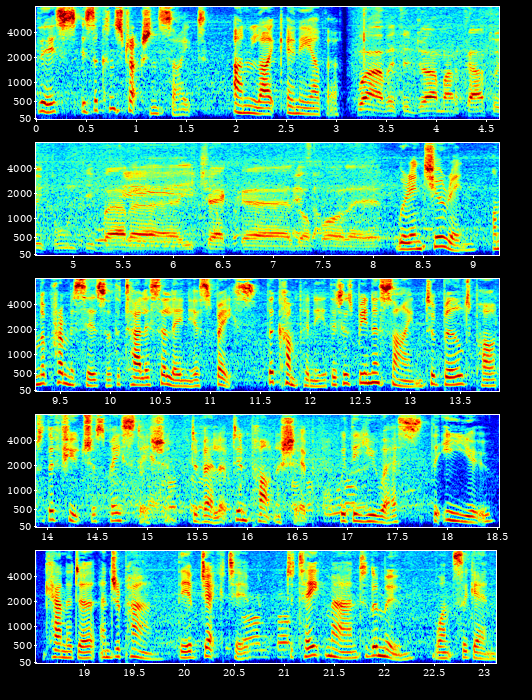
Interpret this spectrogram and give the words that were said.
This is a construction site unlike any other. Qua avete già marcato i punti per eh, i check eh, dopo le... We're in Turin, on the premises of the Thales Alenia Space, the company that has been assigned to build part of the future space station, developed in partnership with the US, the EU, Canada, and Japan. The objective to take man to the moon once again.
